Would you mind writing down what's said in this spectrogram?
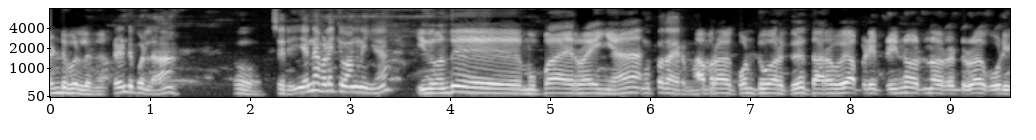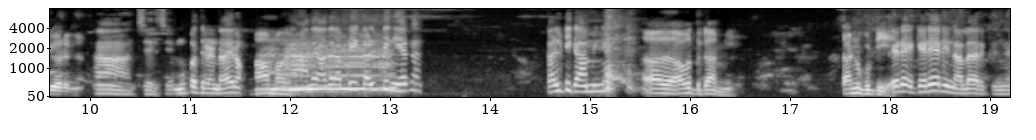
ரெண்டு பல்லுங்க. ரெண்டு பல்லா? ஓ சரி. என்ன விலைக்கு வாங்குனீங்க? இது வந்து முப்பதாயிரம் ரூபாய்ங்க. முப்பதாயிரமா? அப்புறம் கொண்டு வரக்கு தரவு அப்படி இப்படின்னு இன்னொரு ரெண்டு ரூபா கூடி வருங்க. ஆ சரி சரி. முப்பத்தி ரெண்டாயிரம் ஆமாங்க அதை அதை அப்படியே கழட்டிங்க கழட்டி காமிங்க. அது அவத்து காமி. கண்ணுக்குட்டி கிடை கிடையாரி நல்லா இருக்குங்க.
